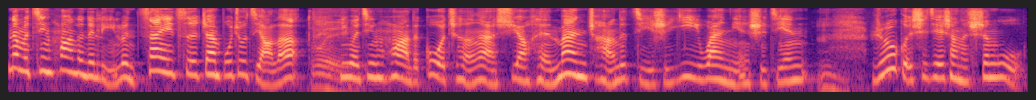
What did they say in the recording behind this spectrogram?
那么进化论的理论再一次站不住脚了。对，因为进化的过程啊，需要很漫长的几十亿万年时间。嗯，如果世界上的生物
